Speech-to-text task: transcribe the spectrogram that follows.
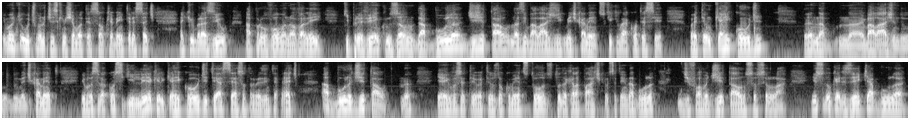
E uma última notícia que me chamou a atenção, que é bem interessante, é que o Brasil aprovou uma nova lei que prevê a inclusão da bula digital nas embalagens de medicamentos. O que, que vai acontecer? Vai ter um QR Code né, na, na, embalagem do, do, medicamento e você vai conseguir ler aquele QR Code e ter acesso através da internet à bula digital. Né? E aí você ter, vai ter os documentos todos, toda aquela parte que você tem da bula, de forma digital no seu celular. Isso não quer dizer que a bula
